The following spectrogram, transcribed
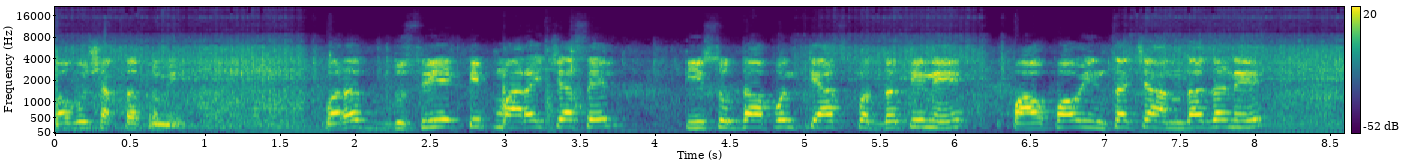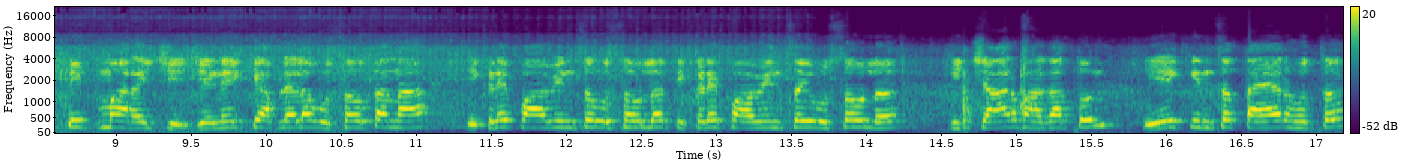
बघू शकता तुम्ही. परत दुसरी एक टीप मारायची असेल तीसुद्धा आपण त्याच पद्धतीने पाव पाव इंचाच्या अंदाजाने टीप मारायची जेणे की आपल्याला उसवताना इकडे पाव इंच उसवलं तिकडे पाव इंच उसवलं की चार भागातून एक इंच तयार होतं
